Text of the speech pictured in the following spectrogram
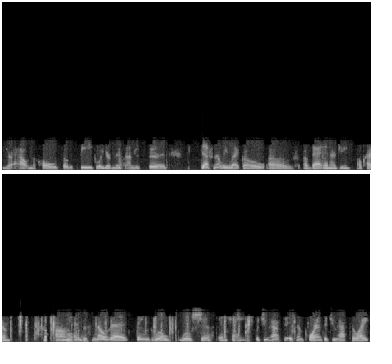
you're out in the cold, so to speak, or you're misunderstood, definitely let go of of that energy. Okay. Um, okay. and just know that things will will shift and change, but you have to. It's important that you have to like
